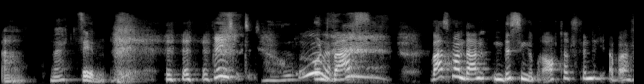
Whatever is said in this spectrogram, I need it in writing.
Ah, macht Sinn. Richtig. Und was, was man dann ein bisschen gebraucht hat, finde ich, aber,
